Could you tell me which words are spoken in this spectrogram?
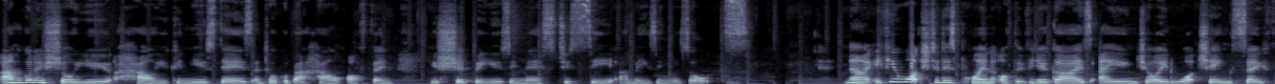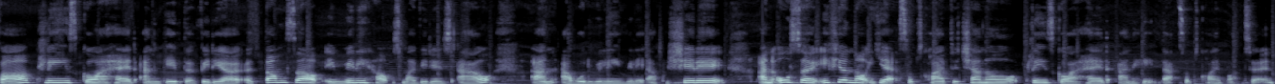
I'm going to show you how you can use this and talk about how often you should be using this to see amazing results. Now, if you watched to this point of the video guys I enjoyed watching so far, please go ahead and give the video a thumbs up. It really helps my videos out and I would really really appreciate it. And also if you're not yet subscribed to the channel please go ahead and hit that subscribe button.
